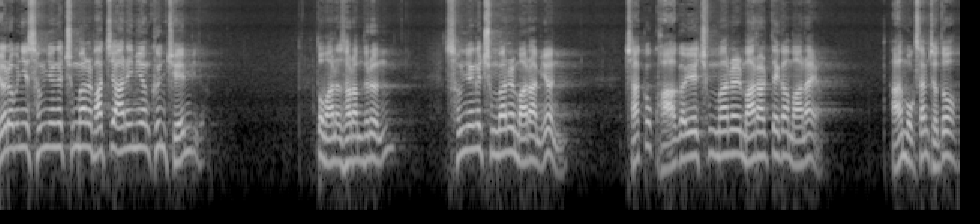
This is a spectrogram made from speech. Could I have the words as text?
여러분이 성령의 충만을 받지 않으면 그건 죄입니다. 또 많은 사람들은 성령의 충만을 말하면 자꾸 과거의 충만을 말할 때가 많아요. 아, 목사님, 저도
